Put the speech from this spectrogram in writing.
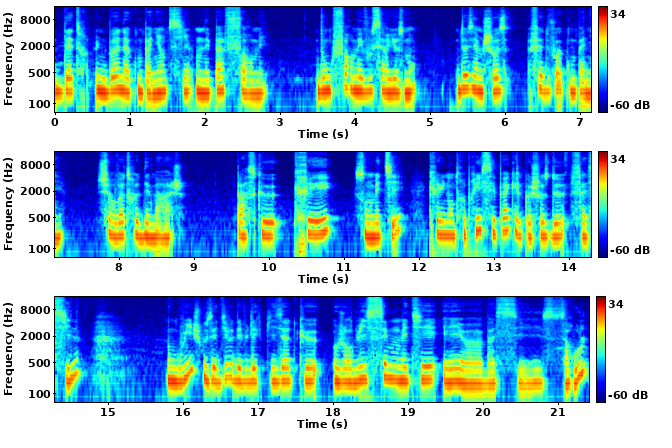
d'être une bonne accompagnante si on n'est pas formé. Donc formez-vous sérieusement. Deuxième chose, faites-vous accompagner sur votre démarrage. Parce que créer son métier, créer une entreprise, c'est pas quelque chose de facile. Donc oui, je vous ai dit au début de l'épisode que aujourd'hui c'est mon métier et euh, bah ça roule.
